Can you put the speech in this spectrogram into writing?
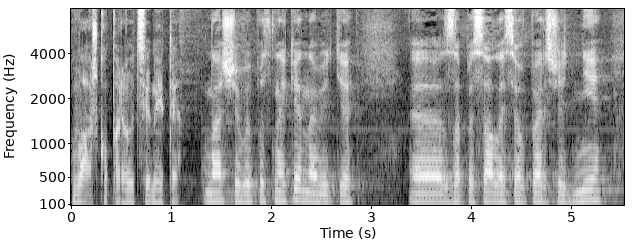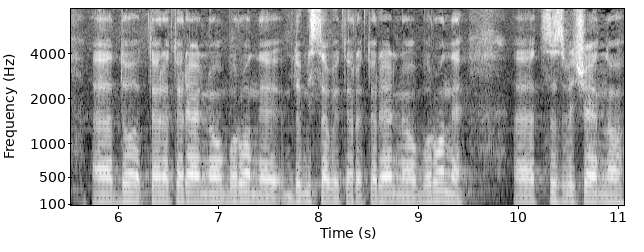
важко переоцінити. Наші випускники навіть е, записалися в перші дні е, до територіальної оборони, до місцевої територіальної оборони. Е, Це, звичайно,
